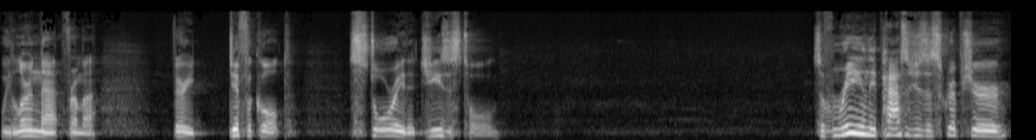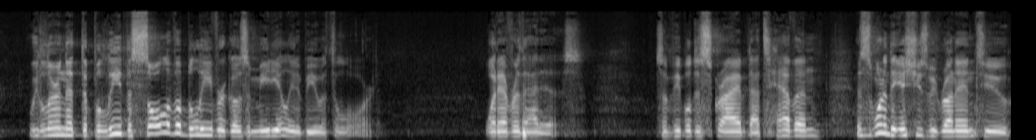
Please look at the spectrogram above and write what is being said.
We learn that from a very difficult story that Jesus told. So, from reading the passages of Scripture, we learn that the, believe, the soul of a believer goes immediately to be with the Lord, whatever that is. Some people describe that's heaven. This is one of the issues we run into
